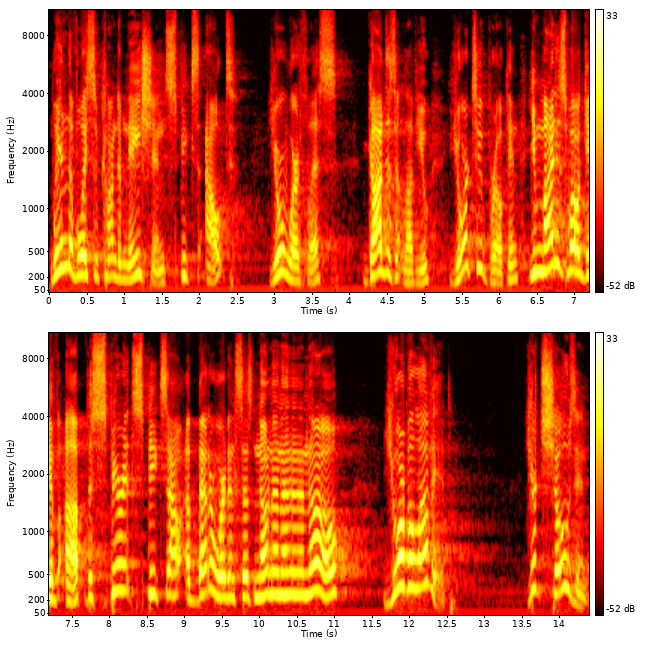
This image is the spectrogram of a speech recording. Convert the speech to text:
when the voice of condemnation speaks out, you're worthless, God doesn't love you, you're too broken, you might as well give up. The Spirit speaks out a better word and says, No, no, no, no, no, no. You're beloved. You're chosen.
